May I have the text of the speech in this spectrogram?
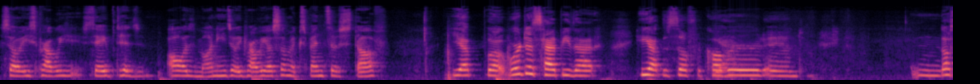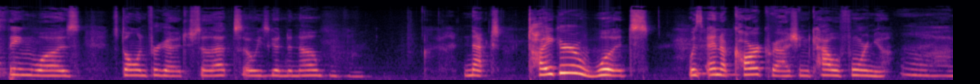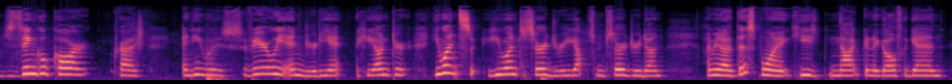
so he's probably saved his all his money. So he probably has some expensive stuff. Yep, but we're just happy that he got the stuff recovered and nothing was stolen for good. So that's always good to know. Mm-hmm. Next, Tiger Woods was in a car crash in California. Oh, Single car crash and he was severely injured. He he under he went he went to surgery, he got some surgery done. I mean, at this point, he's not gonna golf again,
